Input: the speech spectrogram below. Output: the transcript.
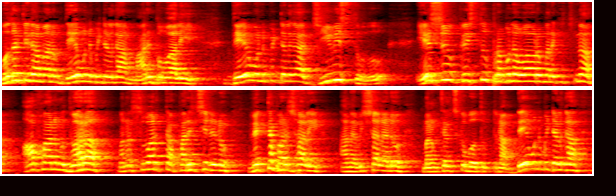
మొదటిగా మనం దేవుని బిడ్డలుగా మారిపోవాలి. దేవుని బిడ్డలుగా జీవిస్తూ యేసు క్రీస్తు ప్రభుల వారు మనకిచ్చిన ఆహ్వానము ద్వారా మన స్వార్థ పరిచయను వ్యక్తపరచాలి అన్న విషయాలను మనం తెలుసుకోబోతుంటున్నాం. దేవుని బిడ్డలుగా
